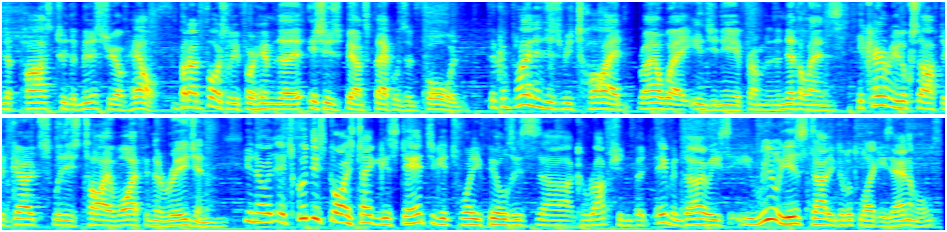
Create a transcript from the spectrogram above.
in the past to the Ministry of Health, but unfortunately for him, the issues bounce backwards and forward. The complainant is a retired railway engineer from the Netherlands. He currently looks after goats with his Thai wife in the region. You know, it's good this guy's taking a stance against what he feels is uh, corruption, but even though he's, he really is starting to look like his animals.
